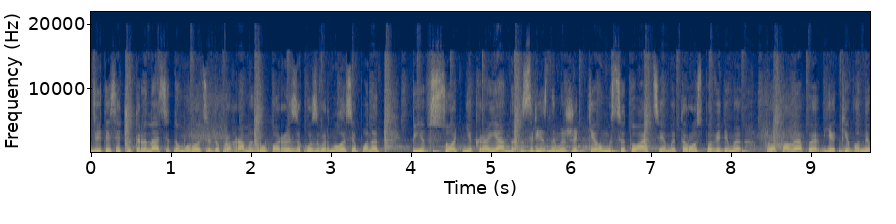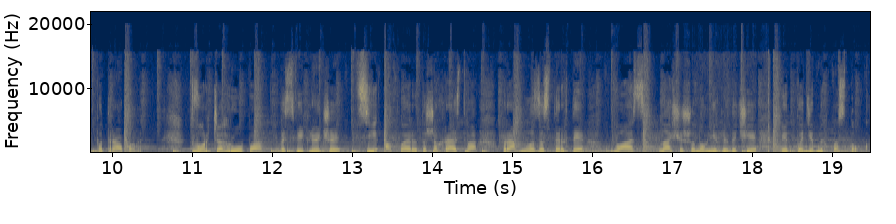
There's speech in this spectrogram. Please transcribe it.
У 2013 році до програми Група ризику звернулося понад півсотні краян з різними життєвими ситуаціями та розповідями про халепи, в які вони потрапили. Творча група, висвітлюючи ці афери та шахрайства, прагнула застерегти вас, наші шановні глядачі, від подібних пасток.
